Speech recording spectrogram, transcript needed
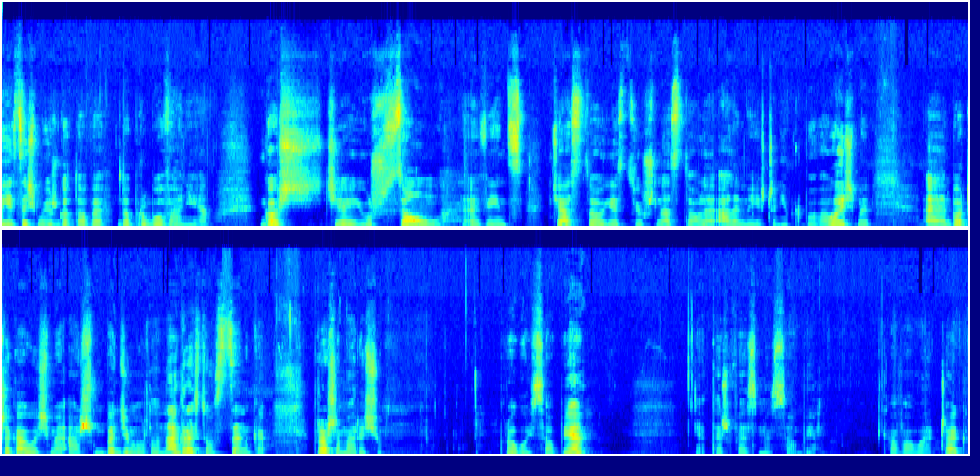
My jesteśmy już gotowe do próbowania. Goście już są, więc ciasto jest już na stole, ale my jeszcze nie próbowałyśmy, e, bo czekałyśmy, aż będzie można nagrać tą scenkę. Proszę, Marysiu, próbuj sobie. Ja też wezmę sobie kawałeczek.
